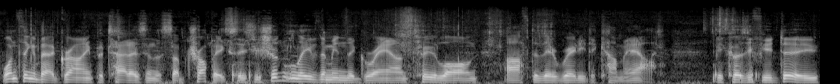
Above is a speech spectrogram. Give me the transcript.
One thing about growing potatoes in the subtropics is you shouldn't leave them in the ground too long after they're ready to come out. Because if you do,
